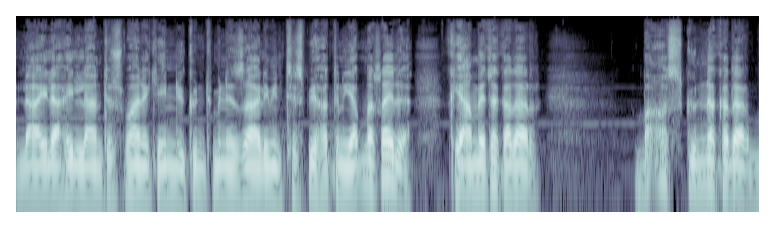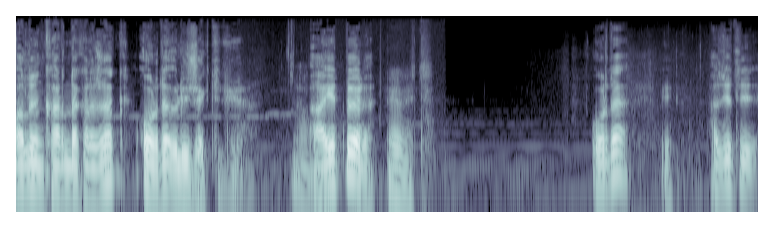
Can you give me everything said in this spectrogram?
La ilahe illa ente subhaneke inni kuntu mine zalimin tesbihatını yapmasaydı kıyamete kadar Baas gününe kadar balığın karnında kalacak, orada ölecekti diyor. Ayet böyle. Evet. Orada e, Hazreti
